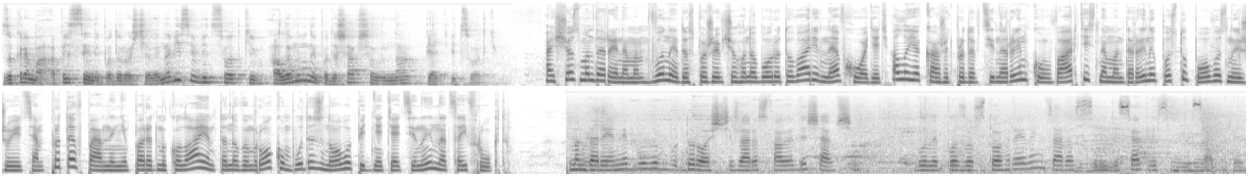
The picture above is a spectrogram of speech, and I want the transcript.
Зокрема, апельсини подорожчали на 8%, а лимони подешевшали на 5%. А що з мандаринами? Вони до споживчого набору товарів не входять. Але як кажуть продавці на ринку, вартість на мандарини поступово знижується. Проте впевнені, перед Миколаєм та Новим роком буде знову підняття ціни на цей фрукт. Мандарини були б дорожчі, зараз стали дешевші. Були поза 100 гривень, зараз 70-80 гривень.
